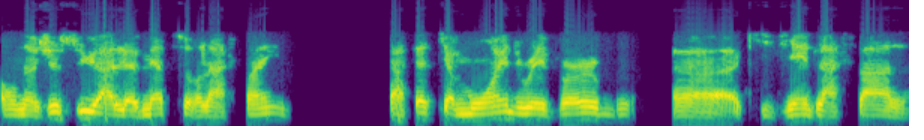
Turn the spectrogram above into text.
on a juste eu à le mettre sur la scène. Ça fait qu'il y a moins de reverb euh, qui vient de la salle.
